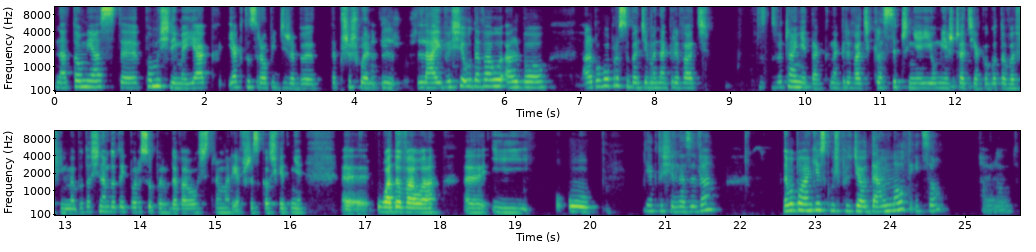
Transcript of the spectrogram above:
Natomiast e, pomyślimy, jak, jak to zrobić, żeby te przyszłe live'y się udawały, albo, albo po prostu będziemy nagrywać zwyczajnie tak nagrywać klasycznie i umieszczać jako gotowe filmy, bo to się nam do tej pory super udawało. Siostra Maria wszystko świetnie e, ładowała e, i u, jak to się nazywa? No bo po angielsku byś powiedział download i co? Upload.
